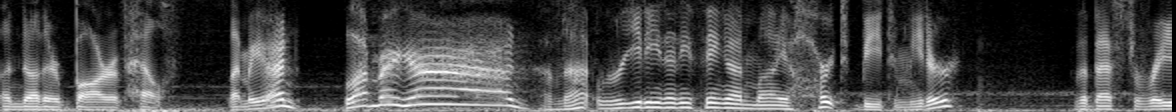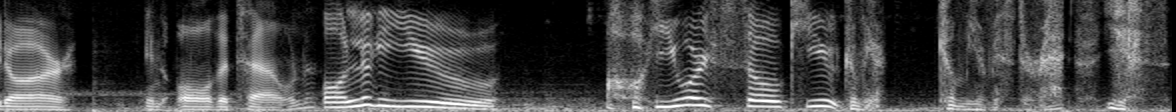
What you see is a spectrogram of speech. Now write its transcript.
another bar of health. Let me in. Let me in. I'm not reading anything on my heartbeat meter. The best radar in all the town. Oh, look at you. Oh, you are so cute. Come here. Come here, Mr. Rat. Yes.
